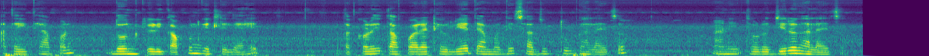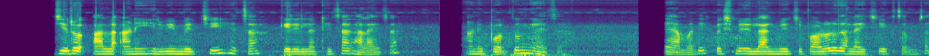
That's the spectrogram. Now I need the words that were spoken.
आता इथे आपण दोन केळी कापून घेतलेले आहेत. आता कढई तापवायला ठेवली आहे त्यामध्ये साजूक तूप घालायचं. आणि थोडं जिरं घालायचं. जिरं आलं आणि हिरवी मिरची ह्याचा केलेला ठेचा घालायचा आणि परतून घ्यायचा. त्यामध्ये कश्मीरी लाल मिरची पावडर घालायची एक चमचा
